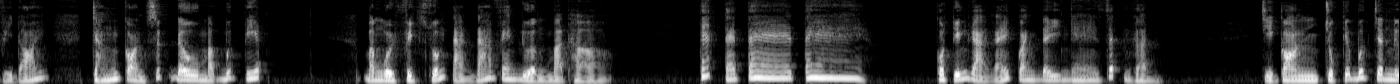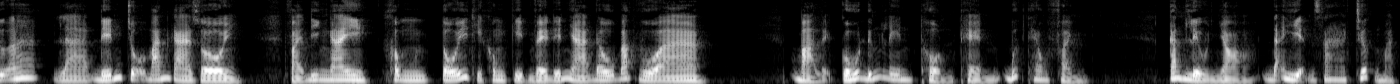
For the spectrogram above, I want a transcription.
vì đói, chẳng còn sức đâu mà bước tiếp. Bà ngồi phịch xuống tảng đá ven đường mà thở. Tét tè te te. Có tiếng gà gáy quanh đây nghe rất gần. Chỉ còn chục cái bước chân nữa là đến chỗ bán gà rồi. Phải đi ngay, không tối thì không kịp về đến nhà đâu bác vua à. Bà lại cố đứng lên thổn thển bước theo phành. Căn liều nhỏ đã hiện ra trước mặt.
